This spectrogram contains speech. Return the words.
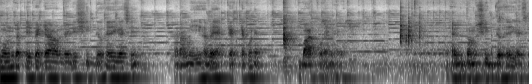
বন্ধুরা পেঁপেটা অলরেডি সিদ্ধ হয়ে গেছে। আর আমি এইভাবে একটা একটা করে বার করে নেব। একদম সিদ্ধ হয়ে গেছে।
